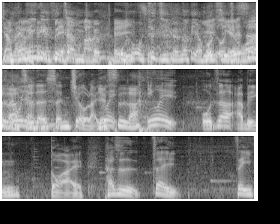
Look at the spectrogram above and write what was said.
讲难听点是这样嘛。我我自己可能都养不起，我我觉得是多养值得深究了，因为也是啦，因为我知道阿明对，他是在这一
